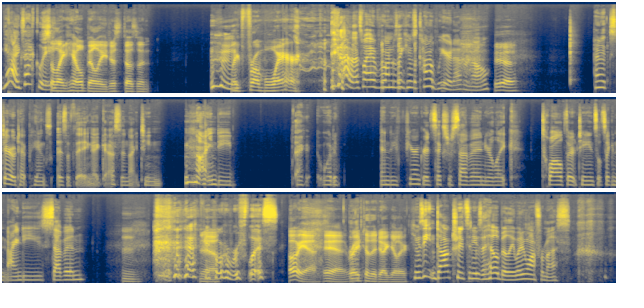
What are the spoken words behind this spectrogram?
Yeah, exactly. So like hillbilly just doesn't mm-hmm. like from where? yeah, that's why everyone was like, he was kind of weird. I don't know. yeah. I think stereotyping is- is a thing, I guess, in 1990. I, what if, and if you're in grade six or seven, you're like 12, 13, so it's like 97. Mm. People Yeah. were ruthless. Oh yeah, yeah, right to the jugular. He was eating dog treats and he was a hillbilly. What do you want from us?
